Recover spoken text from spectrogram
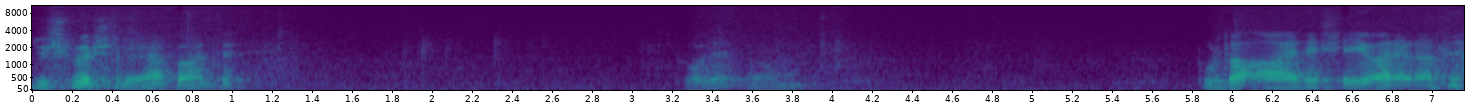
Düşme şuraya hadi. Tuvalet mi o? Burada aile şeyi var herhalde.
